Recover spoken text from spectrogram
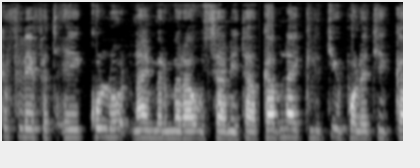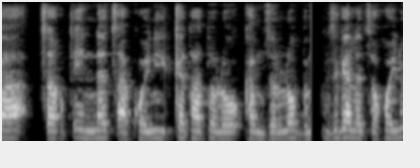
ክፍሊ ፍትሒ ኩሉ ናይ ምርመራ ውሳኔታት ካብ ናይ ክልቲኡ ፖለቲካ ጸቕጢ ነጻ ኮይኑ ይከታተሎ ከም ዘሎ ዝገለጸ ኮይኑ፣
